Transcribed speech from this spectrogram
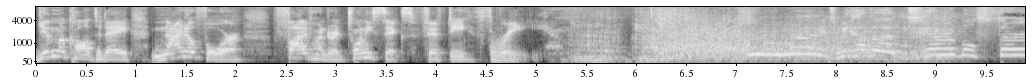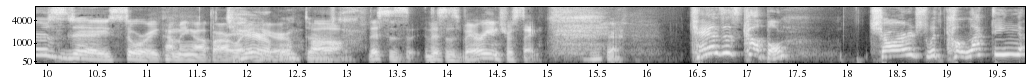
Give them a call today, 904 500 2653. All right, we have a terrible Thursday story coming up our way Terrible here. Thursday. Oh, this is this is very interesting. Okay. Kansas couple charged with collecting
